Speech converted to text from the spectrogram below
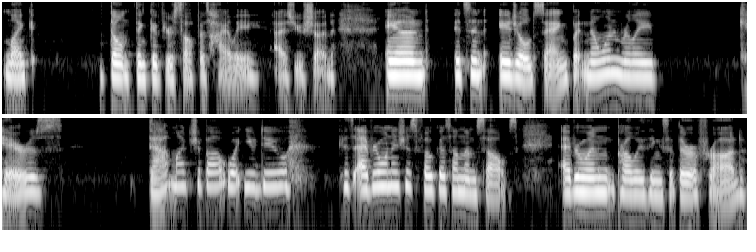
like don't think of yourself as highly as you should. And it's an age old saying, but no one really cares that much about what you do because everyone is just focused on themselves. Everyone probably thinks that they're a fraud,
